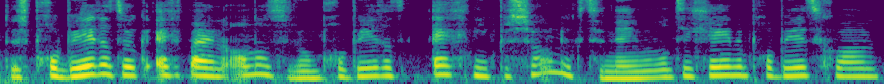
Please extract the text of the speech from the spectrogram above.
Dus probeer dat ook echt bij een ander te doen. Probeer het echt niet persoonlijk te nemen. Want diegene probeert gewoon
